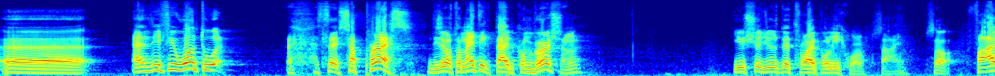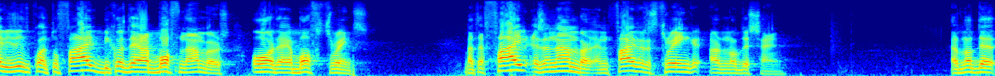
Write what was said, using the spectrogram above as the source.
Uh, and if you want to, say, suppress this automatic type conversion, you should use the triple equal sign. So 5 is equal to 5 because they are both numbers or they are both strings. But a 5 as a number and 5 as a string are not the same. Are not the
